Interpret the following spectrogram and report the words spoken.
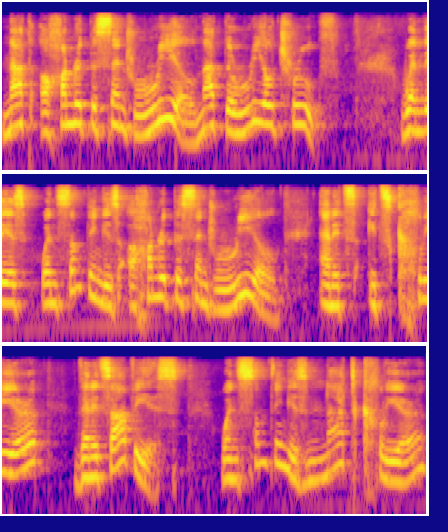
not hundred percent real, not the real truth. When there's when something is hundred percent real and it's it's clear, then it's obvious. When something is not clear,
